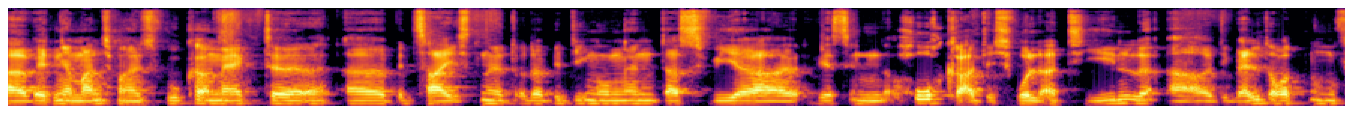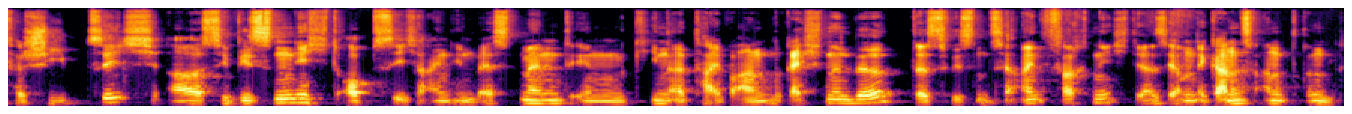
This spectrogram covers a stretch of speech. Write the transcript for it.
äh, werden ja manchmal als VUCA-Märkte äh, bezeichnet oder Bedingungen, dass wir, wir sind hochgradig volatil, äh, die Weltordnung verschiebt sich. Äh, Sie wissen nicht, ob sich ein Investment in China, Taiwan rechnen wird. Das wissen Sie einfach nicht. Ja, Sie haben eine ganz anderen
